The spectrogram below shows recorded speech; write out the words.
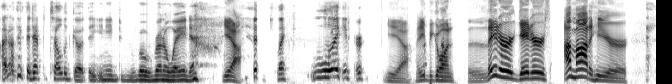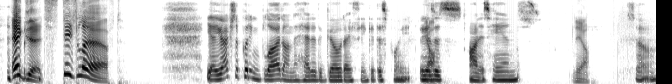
I don't think they'd have to tell the goat that you need to go run away now. Yeah. like later. Yeah, he'd be going, later, Gators, I'm out of here. Exit, stage left. Yeah, you're actually putting blood on the head of the goat, I think, at this point, because Yeah. it's on his hands. Yeah. So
